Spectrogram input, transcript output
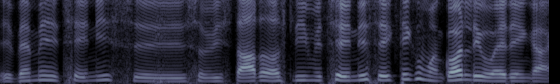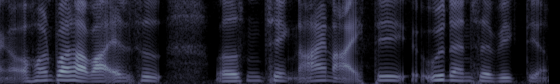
øh, hvad med tennis? Øh, så vi startede også lige med tennis, ikke? Det kunne man godt leve af dengang, og håndbold har bare altid været sådan en ting, nej, nej, det, uddannelse er vigtigere.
